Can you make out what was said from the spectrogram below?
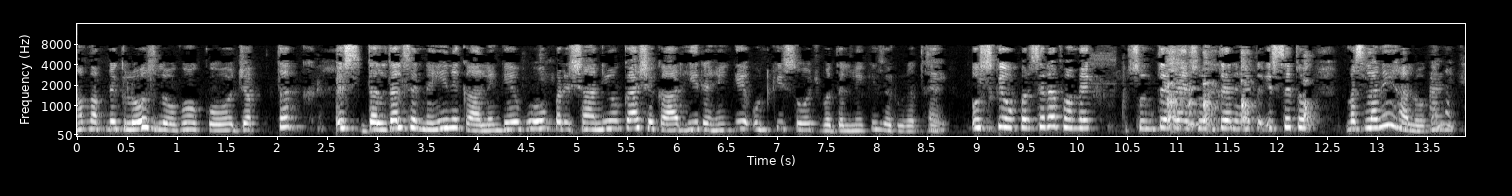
ہم اپنے کلوز لوگوں کو جب تک اس دلدل سے نہیں نکالیں گے وہ جی۔ پریشانیوں کا شکار ہی رہیں گے ان کی سوچ بدلنے کی ضرورت ہے۔ جی۔ اس کے اوپر صرف ہم ایک سنتے رہے سنتے رہے تو اس سے تو مسئلہ نہیں حل ہوگا ہاں نا۔ جی،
